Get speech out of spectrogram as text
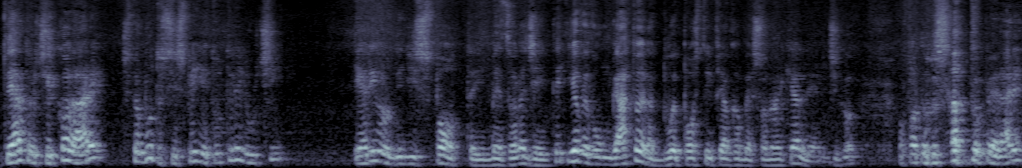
Teatro circolare, a un certo punto si spegne tutte le luci e arrivano degli spot in mezzo alla gente. Io avevo un gatto, era due posti in fianco a me, sono anche allergico. Ho fatto un salto per aria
